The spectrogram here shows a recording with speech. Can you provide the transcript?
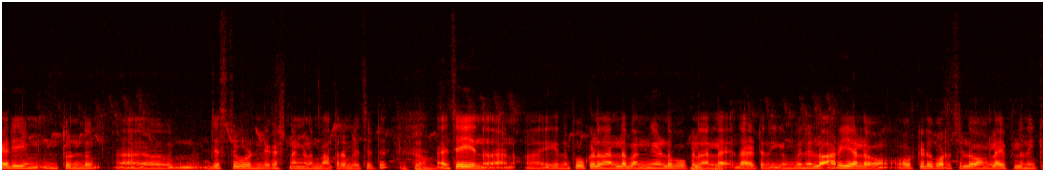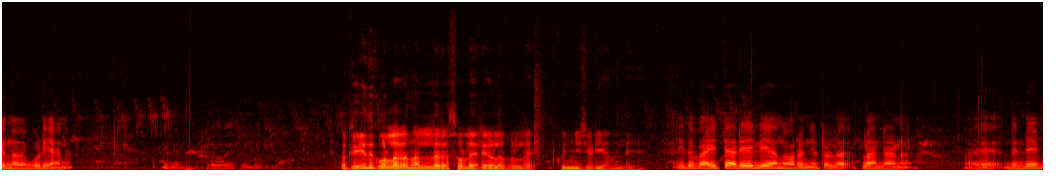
കരിയും തുണ്ടും ജസ്റ്റ് ഓടിന്റെ കഷ്ണങ്ങളും മാത്രം വെച്ചിട്ട് ചെയ്യുന്നതാണ്. ഇന്ന് ഇതിന് പൂക്കൾ നല്ല ഭംഗിയുള്ള പൂക്കൾ നല്ല ഇതായിട്ട് നിൽക്കും. പിന്നെ അറിയാലോ ഓർക്കിഡ് കുറച്ച് ലോങ് ലൈഫിൽ നിൽക്കുന്നതും കൂടിയാണ്. ഓക്കെ ഇത് കൊള്ളാലോ. നല്ല രസമുള്ള ഇലകളൊക്കെ ഉള്ള കുഞ്ഞു ചെടിയാണല്ലേ? ഇത് വൈറ്റ് അരേലിയ എന്ന് പറഞ്ഞിട്ടുള്ള പ്ലാന്റ് ആണ്. ഇതിന്റെയും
